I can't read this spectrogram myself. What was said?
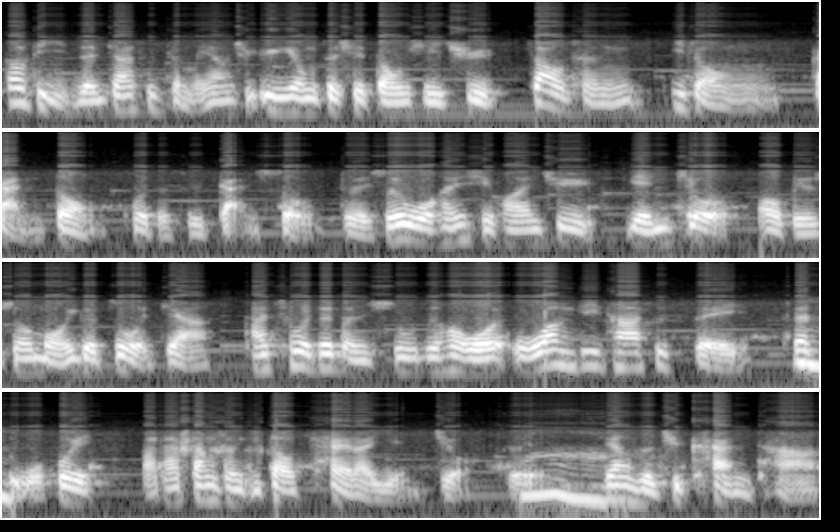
到底人家是怎么样去运用这些东西去造成一种感动或者是感受？对，所以我很喜欢去研究哦，比如说某一个作家，他出了这本书之后，我我忘记他是谁，但是我会把它当成一道菜来研究，对，这样子去看他。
